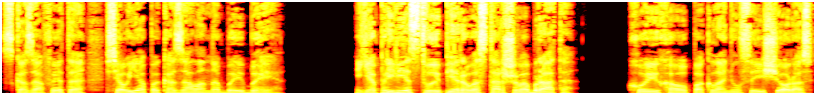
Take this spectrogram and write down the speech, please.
Сказав это, Сяоя показала на Бэйбэя. «Я приветствую первого старшего брата». Хоихао поклонился еще раз,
